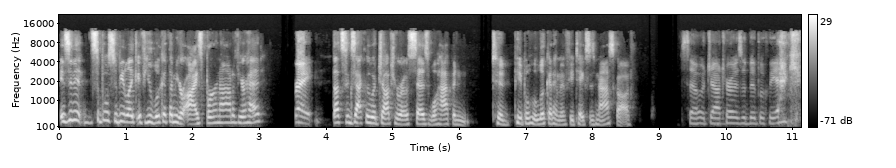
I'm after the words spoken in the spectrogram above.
Isn't it supposed to be like if you look at them, your eyes burn out of your head? right That's exactly what Jotaro says will happen to people who look at him if he takes his mask off. so jotaro is a biblically accurate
